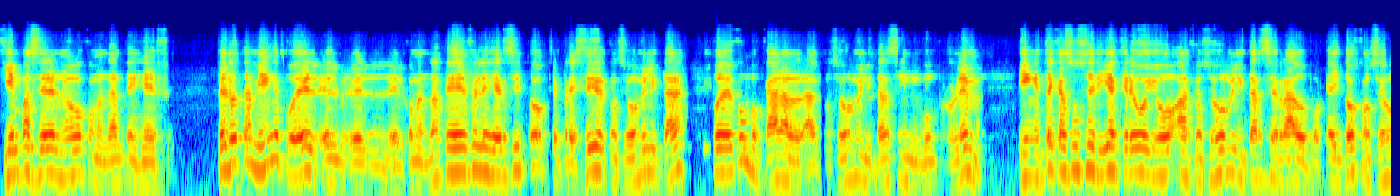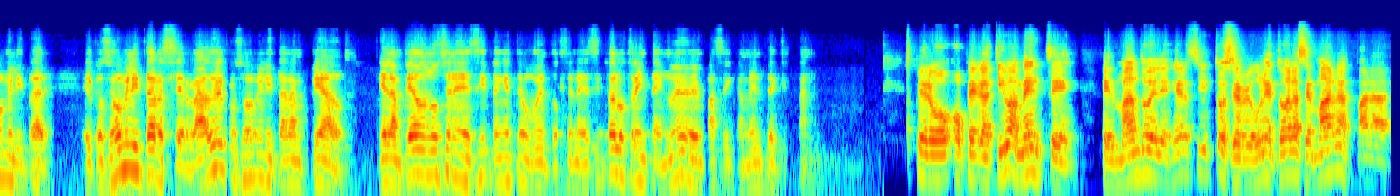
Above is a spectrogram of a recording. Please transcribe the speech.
quién va a ser el nuevo comandante en jefe. Pero también puede el, el, comandante jefe del ejército que preside el Consejo Militar puede convocar al, Consejo Militar sin ningún problema. Y en este caso sería, creo yo, al Consejo Militar cerrado, porque hay dos consejos militares. El Consejo Militar cerrado y el Consejo Militar ampliado. El ampliado no se necesita en este momento, se necesita los 39 básicamente que están. Pero operativamente, el mando del ejército se reúne todas las semanas para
